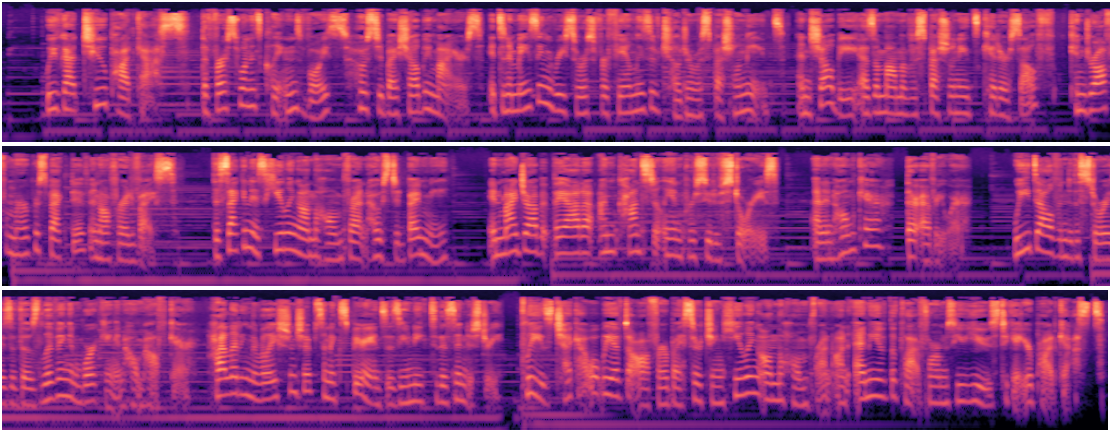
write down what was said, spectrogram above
We've got two podcasts. The first one is Clayton's Voice, hosted by Shelby Myers. It's an amazing resource for families of children with special needs. And Shelby, as a mom of a special needs kid herself, can draw from her perspective and offer advice. The second is Healing on the Home Front, hosted by me. In my job at Bayada, I'm constantly in pursuit of stories. And in home care, they're everywhere we delve into the stories of those living and working in home healthcare, highlighting the relationships and experiences unique to this industry. Please check out what we have to offer by searching Healing on the Home Front on any of the platforms you use to get your podcasts.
